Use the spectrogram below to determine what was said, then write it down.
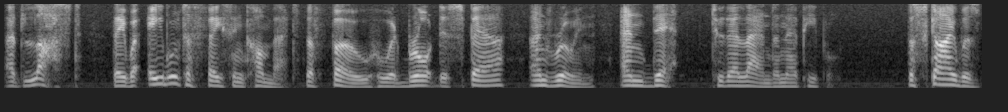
At last they were able to face in combat the foe who had brought despair and ruin and death to their land and their people. The sky was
